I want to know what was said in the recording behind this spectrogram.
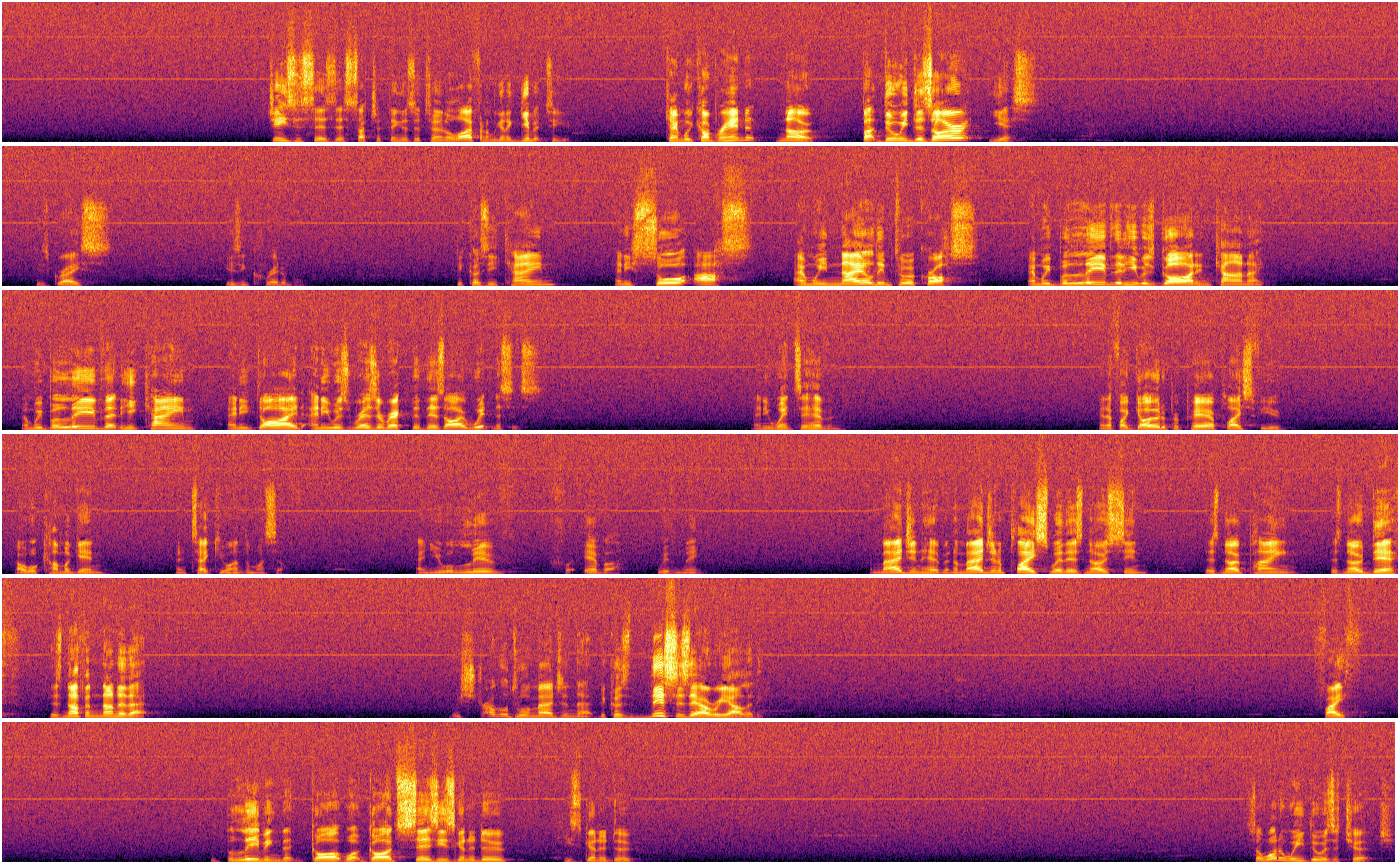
Jesus says there's such a thing as eternal life, and I'm going to give it to you. Can we comprehend it? No. But do we desire it? Yes. His grace is incredible because He came and He saw us and we nailed him to a cross and we believe that he was God incarnate. And we believe that he came and he died and he was resurrected. There's eyewitnesses. And he went to heaven. And if I go to prepare a place for you, I will come again and take you unto myself. And you will live forever with me. Imagine heaven. Imagine a place where there's no sin, there's no pain, there's no death, there's nothing, none of that. We struggle to imagine that because this is our reality. Faith is believing that God, what God says He's going to do, He's going to do. So, what do we do as a church?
